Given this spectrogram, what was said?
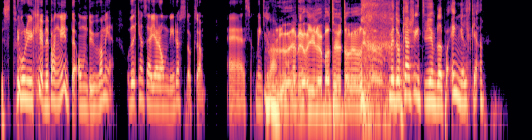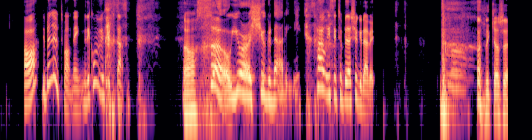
visst. Det vore ju kul, vi bangar ju inte om du var med. Och vi kan så här, göra om din röst också. Eh, så det kommer inte vara... gillar att bara tuta. Men då kanske intervjun blir på engelska. Ja, det blir en utmaning men det kommer vi fixa. Ja. So you are a sugar daddy. How is it to be a sugar daddy? Vi kanske,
